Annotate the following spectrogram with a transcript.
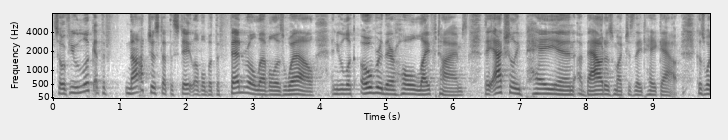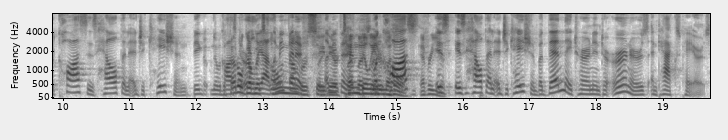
So if you look at the not just at the state level but the federal level as well, and you look over their whole lifetimes, they actually pay in about as much as they take out. Because what costs is health and education. Big No, the federal early government's on. Let me own finish. numbers say Let they me are finish. 10 billion what in the hole costs every year. is is health and education, but then they turn into earners and taxpayers.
